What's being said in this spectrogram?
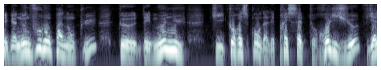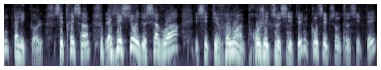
Eh bien, nous ne voulons pas non plus que des menus qui correspondent à des préceptes religieux viennent à l'école. C'est très simple. La question est de savoir, et c'était vraiment un projet de société, une conception de société,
